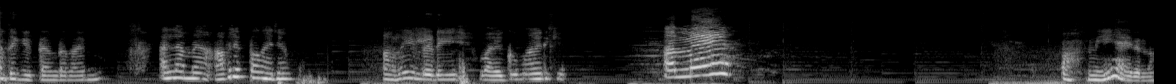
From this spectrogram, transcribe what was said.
അത് കിട്ടേണ്ടതായിരുന്നു. അല്ല അമ്മ അവരെപ്പ വരും? അറിയില്ലടി വൈകുമായിരിക്കും അമ്മേ! ആ നീ ആയിരുന്നു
